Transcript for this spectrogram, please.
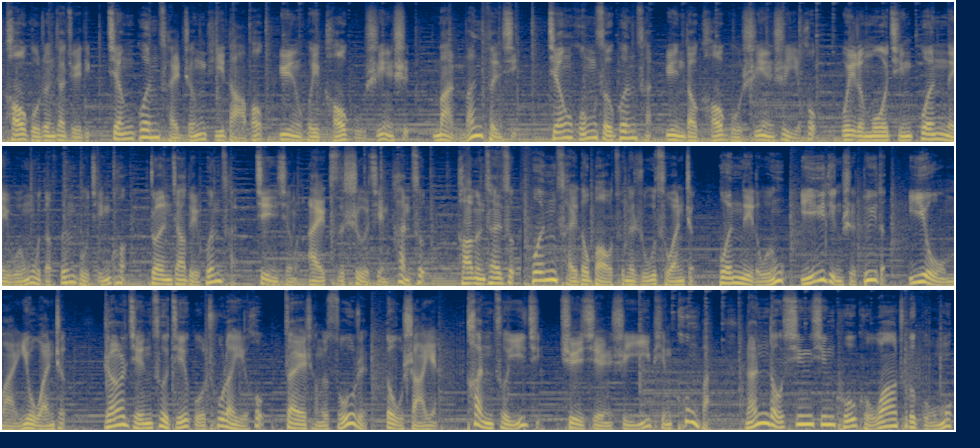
考古专家决定将棺材整体打包运回考古实验室慢慢分析。将红色棺材运到考古实验室以后，为了摸清棺内文物的分布情况，专家对棺材进行了 X 射线探测。他们猜测，棺材都保存得如此完整，棺内的文物一定是堆得又满又完整。然而，检测结果出来以后，在场的所有人都傻眼了，探测仪器却显示一片空白。难道辛辛苦苦挖出的古墓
